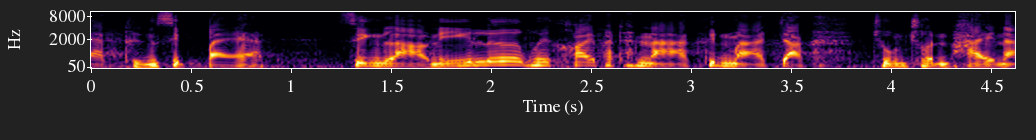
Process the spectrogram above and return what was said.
8ถึง 18 สิ่งเหล่านี้เริ่มค่อยๆ พัฒนาขึ้นมาจากชุมชนภายใน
